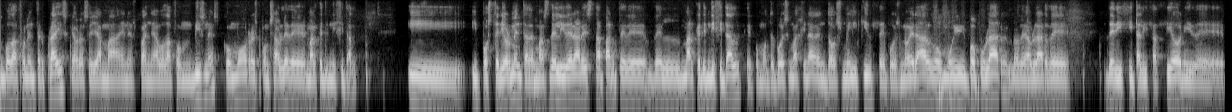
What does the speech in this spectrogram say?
Vodafone Enterprise, que ahora se llama en España Vodafone Business, como responsable de marketing digital. Y, posteriormente, además de liderar esta parte del marketing digital, que como te puedes imaginar, en 2015 pues no era algo muy popular, lo de hablar de, digitalización y de,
